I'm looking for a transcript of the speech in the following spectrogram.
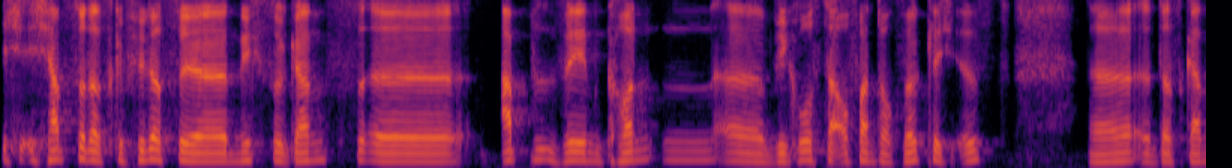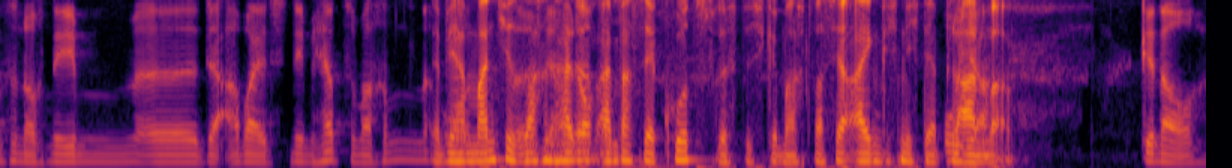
ich, ich habe so das Gefühl, dass wir nicht so ganz äh, absehen konnten, äh, wie groß der Aufwand doch wirklich ist, äh, das Ganze noch neben äh, der Arbeit nebenher zu machen. Ja, wir Und, haben manche äh, Sachen halt auch einfach sehr kurzfristig gemacht, was ja eigentlich nicht der Plan oh, ja. war. Genau,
